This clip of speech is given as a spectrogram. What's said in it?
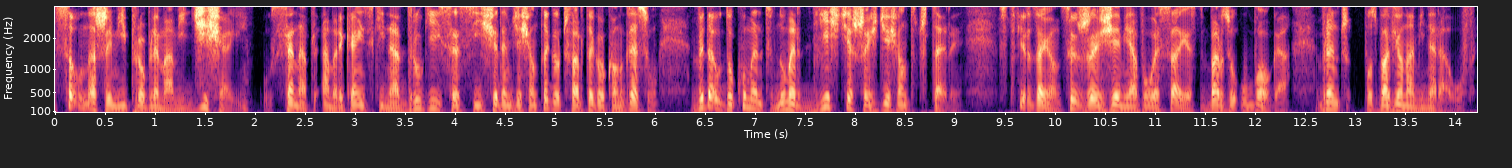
są naszymi problemami dzisiaj. Senat amerykański na drugiej sesji 74. Kongresu wydał dokument numer 264, stwierdzający, że ziemia w USA jest bardzo uboga, wręcz pozbawiona minerałów.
